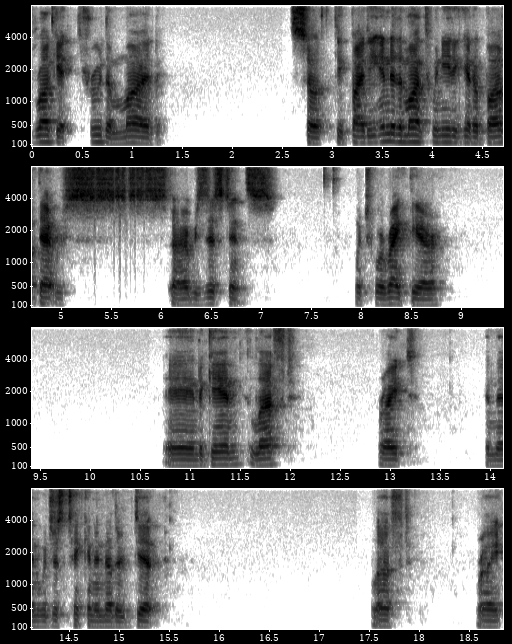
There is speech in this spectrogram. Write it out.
drug it through the mud. So the, by the end of the month, we need to get above that res uh, resistance which we're right there. And again, left, right, and then we're just taking another dip. Left, right.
